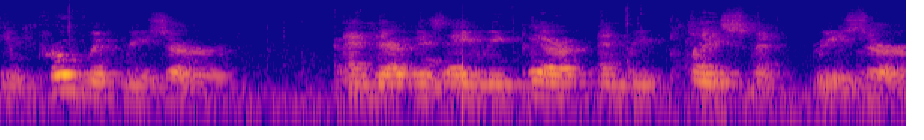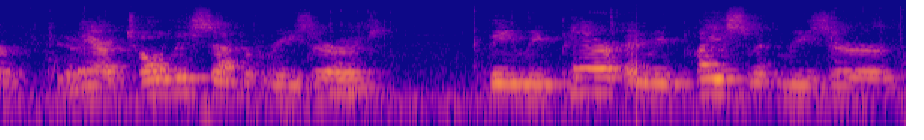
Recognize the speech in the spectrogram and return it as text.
improvement reserve, and there is a repair and replacement reserve. They are totally separate reserves. The repair and replacement reserve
